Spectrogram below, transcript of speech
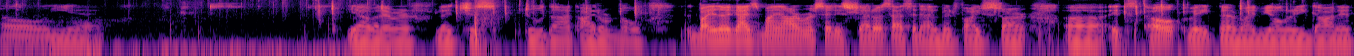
Hell yeah. Yeah, whatever. Let's just do that. I don't know. By the way, guys, my armor set is Shadow Assassin Helmet 5 star. Uh, it's oh wait, never mind. We already got it.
